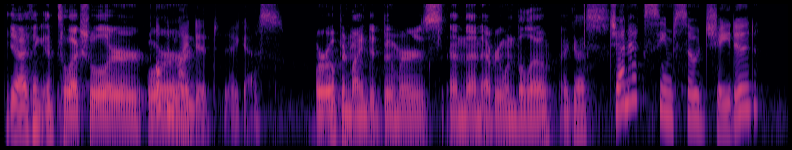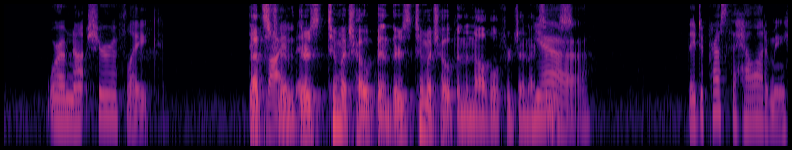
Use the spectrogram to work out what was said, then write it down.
Yeah, I think intellectual or or Open minded, I guess. or open-minded boomers, and then everyone below. I guess. Gen X seems so jaded, where I'm not sure if like. That's true. it. There's too much hope in there's too much hope in the novel for Gen Xers. yeah. They depress the hell out of me,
